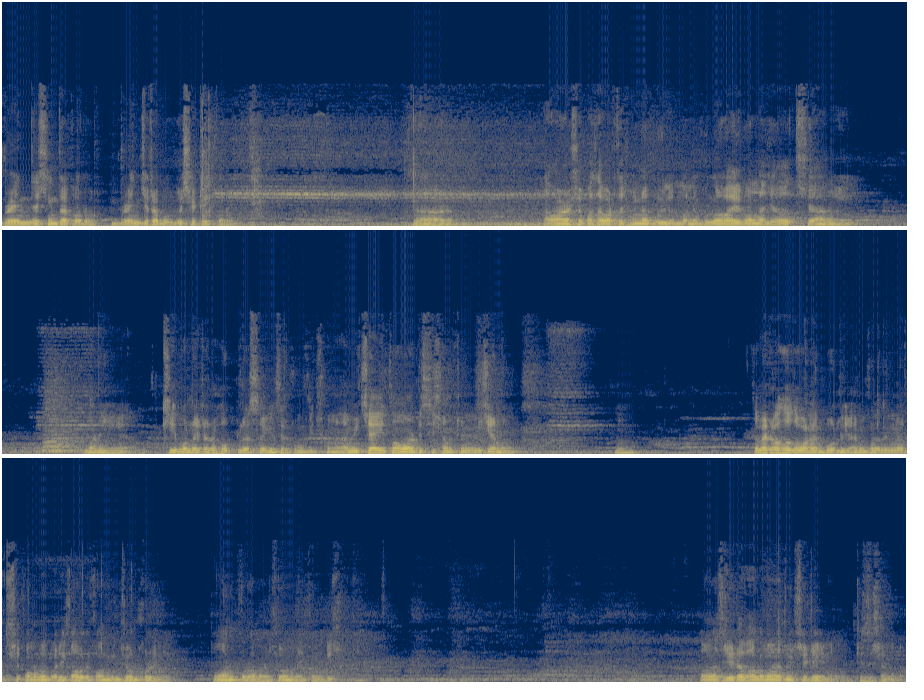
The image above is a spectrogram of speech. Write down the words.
ব্রেন দিয়ে চিন্তা করো ব্রেন যেটা বলবে সেটাই করো। আর আমার এসব কথাবার্তা শুনে মানে ভুলো ভাইব না যে হচ্ছে আমি মানে কী বলে এটা হোপলেস হয়ে গেছে, এরকম কিছু না। আমি চাই তো আমার ডিসিশন তুমি হুম। তবে একটা কথা তোমার আমি বলি, আমি কোনোদিন হচ্ছে কোনো ব্যাপারে কাউরে কোনোদিন জোর করিনি। তোমার উপর আমার জোর নেই কোনো কিছুতে। তোমার কাছে যেটা ভালো মনে হয় তুমি সেটাই নাও ডিসিশন নাও।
